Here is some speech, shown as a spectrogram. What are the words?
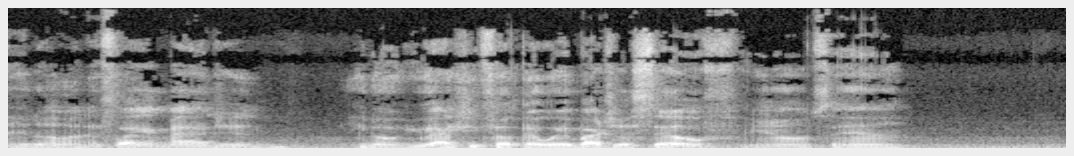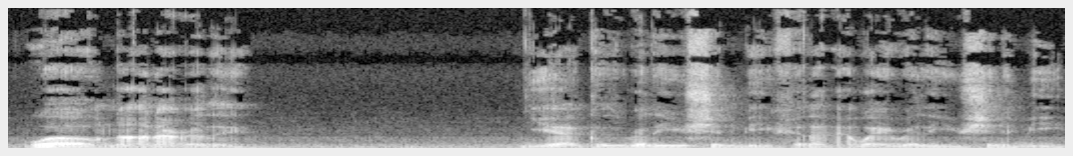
You know, and it's like imagine, you know, if you actually felt that way about yourself, you know what I'm saying? Well, no, nah, not really. Yeah, because really you shouldn't be feeling that way. Really, you shouldn't be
